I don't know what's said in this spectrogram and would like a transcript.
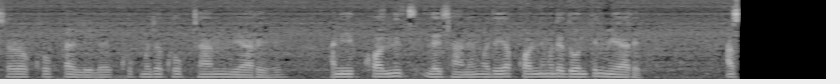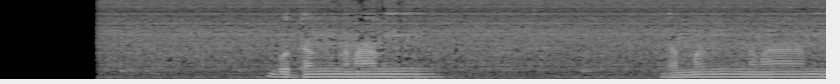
सगळं खूप काय लिहिलं आहे. खूप म्हणजे खूप छान विहार आहे आणि एक कॉलनीच लय छान आहे. मध्ये या कॉलनीमध्ये दोन तीन विहार आहेत. बुद्धं नमामि धम्मं नमामि।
